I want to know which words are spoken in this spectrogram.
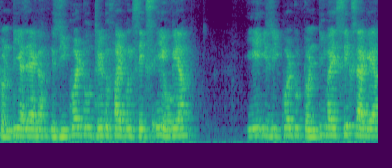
ट्वेंटी आ जाएगा। Is equal to three two five one six A हो गया। A is equal to twenty by six आ गया।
